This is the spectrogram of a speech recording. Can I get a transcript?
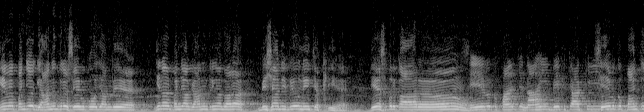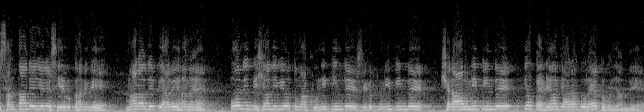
ਇਵੇਂ ਪੰਜੇ ਗਿਆਨ ਇੰਦਰੀ ਸੇਵਕ ਹੋ ਜਾਂਦੇ ਹੈ ਜਿਨ੍ਹਾਂ ਨੇ ਪੰਜਾਂ ਗਿਆਨ ਇੰਦਰੀਆਂ ਦੁਆਰਾ ਵਿਸ਼ਿਆਂ ਦੀ ਬਿਉ ਨਹੀਂ ਚੱਖੀ ਹੈ। ਇਸ ਪ੍ਰਕਾਰ ਸੇਵਕ ਪੰਚ ਨਾਹੀ ਬਿਖ ਚਾਖੀ। ਸੇਵਕ ਪੰਜ ਸੰਤਾਂ ਦੇ ਜਿਹੜੇ ਸੇਵਕ ਹਨਗੇ ਮਹਾਰਾਜ ਦੇ ਪਿਆਰੇ ਹਨ ਉਹ ਨਹੀਂ ਵਿਸ਼ਿਆਂ ਦੀ ਵੀ ਉਹ ਤਮਾਕੂ ਨਹੀਂ ਪੀਂਦੇ ਸਿਗਰਟ ਨਹੀਂ ਪੀਂਦੇ ਸ਼ਰਾਬ ਨਹੀਂ ਪੀਂਦੇ ਇਉਂ ਭੈੜਿਆਂ ਆਚਾਰਾਂ ਤੋਂ ਰਹਿਤ ਹੋ ਜਾਂਦੇ ਹੈ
